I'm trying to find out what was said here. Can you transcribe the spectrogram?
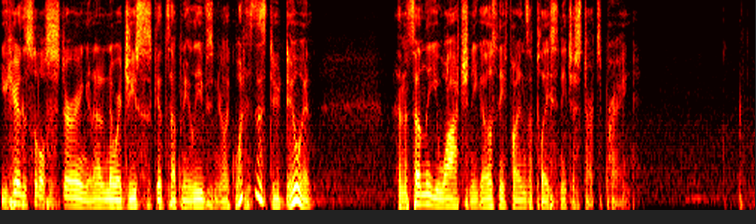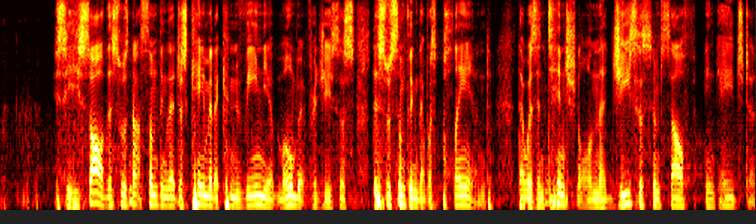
You hear this little stirring, and out of nowhere, Jesus gets up and he leaves, and you're like, what is this dude doing? And then suddenly you watch, and he goes and he finds a place and he just starts praying. You see, he saw this was not something that just came at a convenient moment for Jesus. This was something that was planned, that was intentional, and that Jesus himself engaged in.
